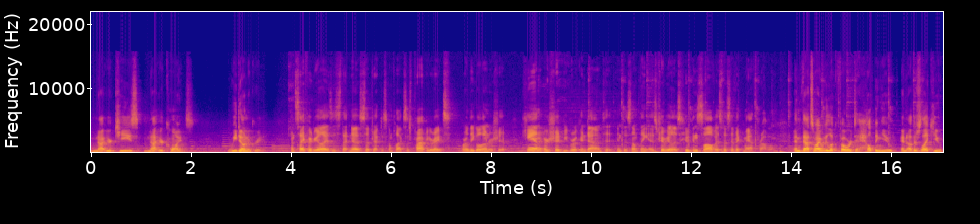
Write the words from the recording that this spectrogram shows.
Not your keys, not your coins. We don't agree. Unciphered realizes that no subject as complex as property rights or legal ownership can or should be broken down to, into something as trivial as who can solve a specific math problem. And that's why we look forward to helping you and others like you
